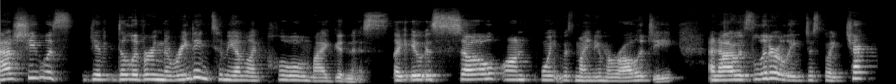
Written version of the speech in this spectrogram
as she was give, delivering the reading to me, I'm like, oh my goodness. Like it was so on point with my numerology. And I was literally just going, check,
